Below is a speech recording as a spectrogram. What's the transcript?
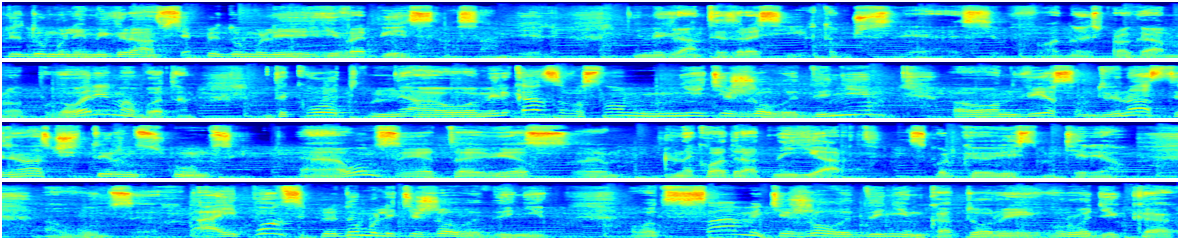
придумали иммигранты, все придумали европейцы на самом деле. Иммигранты из России в том числе, если в одной из программ поговорим об этом. Так вот, а у американцев в основном не тяжелый деним, он весом 12, 13, 14 унций. Э, унции – это вес э, на квадратный ярд, сколько весит материал в унциях. А японцы придумали тяжелый деним. Вот самый тяжелый деним, который вроде как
